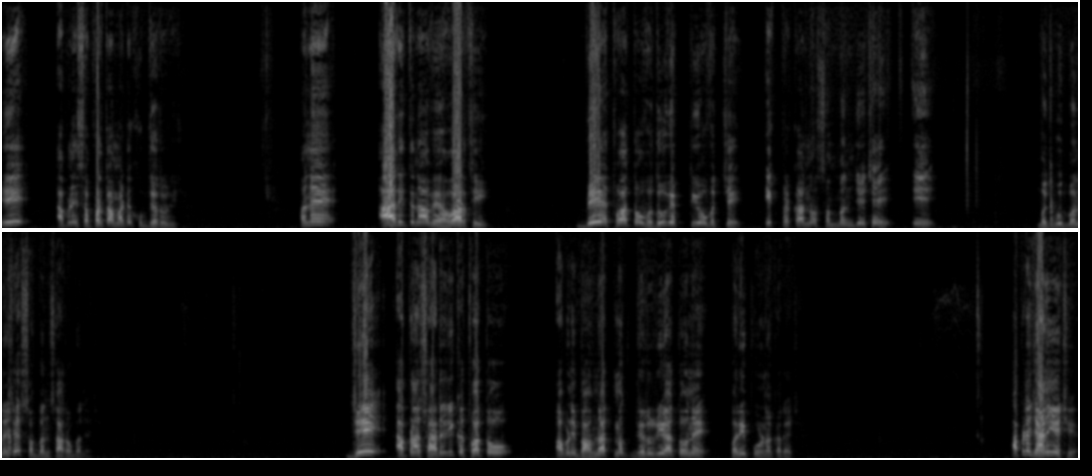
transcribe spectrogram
એ આપણી સફળતા માટે ખૂબ જરૂરી છે. અને આ રીતના વ્યવહારથી બે અથવા તો વધુ વ્યક્તિઓ વચ્ચે એક પ્રકારનો સંબંધ જે છે એ મજબૂત બને છે, સંબંધ સારો બને છે. જે આપણા શારીરિક અથવા તો આપણી ભાવનાત્મક જરૂરિયાતોને પરિપૂર્ણ કરે છે. આપણે જાણીએ છીએ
